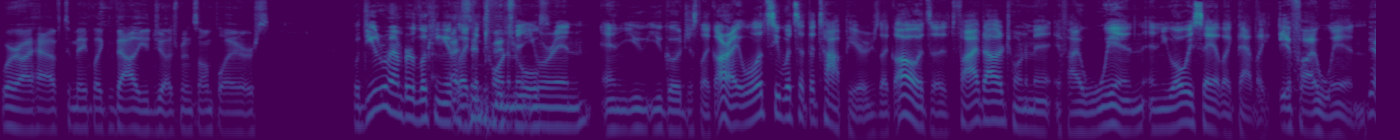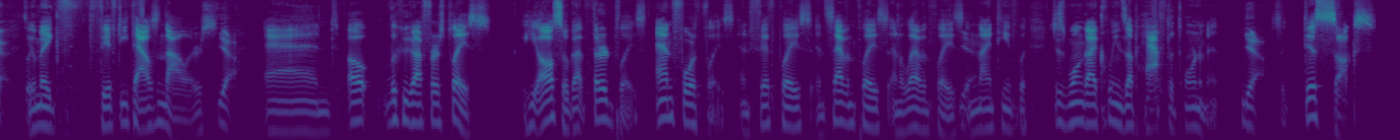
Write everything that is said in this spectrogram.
where I have to make like value judgments on players. Well, do you remember looking at As like a tournament you individuals. were in, and you you go just like, all right, well, let's see what's at the top here. And he's like, oh, it's a five dollar tournament. If I win, and you always say it like that, like if I win, Yeah, it's you'll make fifty thousand dollars. Yeah, and oh, look who got first place. He also got third place and fourth place and fifth place and seventh place and eleventh place Yeah. and nineteenth place. Just one guy cleans up half the tournament. yeah, It's like this sucks.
